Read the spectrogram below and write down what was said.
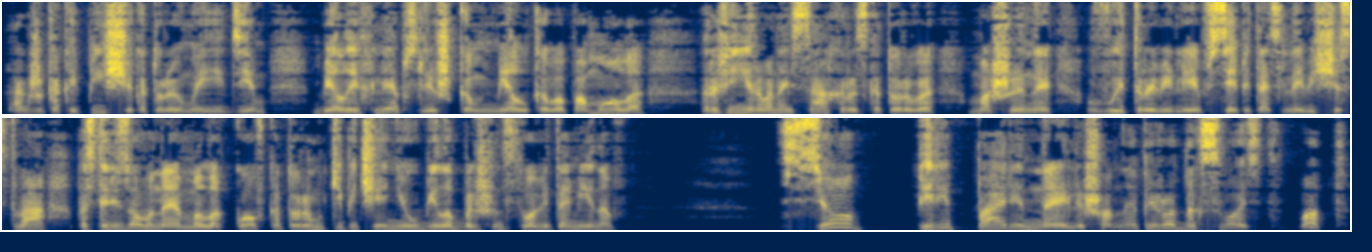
Так же, как и пища, которую мы едим, белый хлеб слишком мелкого помола — рафинированный сахар, из которого машины вытравили все питательные вещества, пастеризованное молоко, в котором кипячение убило большинство витаминов. Все перепаренное, лишенное природных свойств. Вот.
